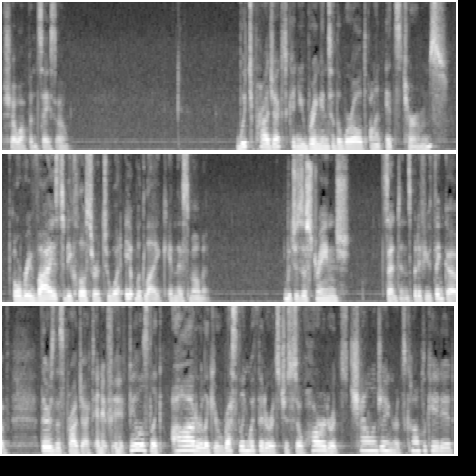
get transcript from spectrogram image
show up and say so. Which project can you bring into the world on its terms or revise to be closer to what it would like in this moment? Which is a strange sentence, but if you think of there's this project and it, it feels like odd or like you're wrestling with it or it's just so hard or it's challenging or it's complicated,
